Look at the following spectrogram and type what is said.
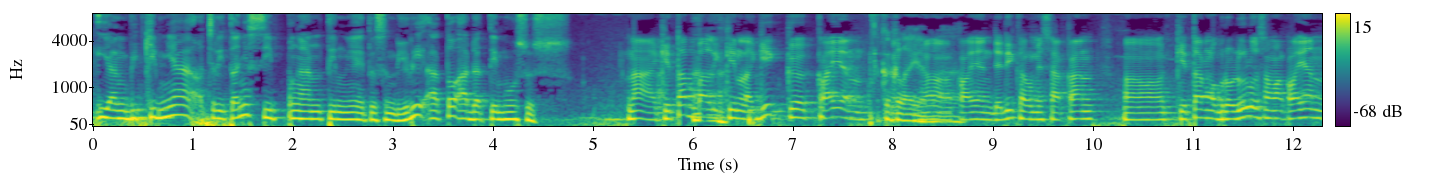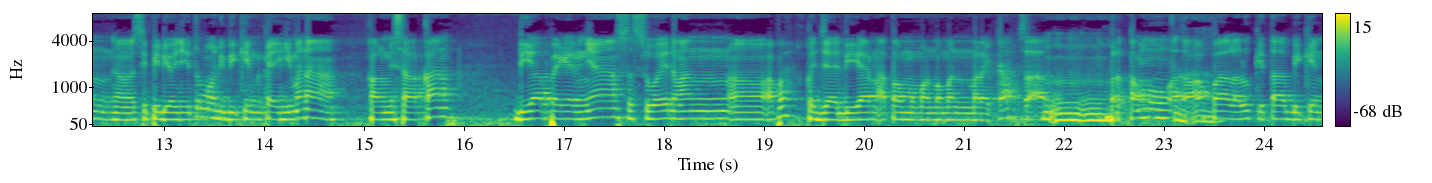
yang bikinnya ceritanya si pengantinnya itu sendiri atau ada tim khusus? Nah, kita balikin lagi ke klien. Ke klien. Ya, klien. Jadi kalau misalkan eh, kita ngobrol dulu sama klien eh, si videonya itu mau dibikin kayak gimana? Kalau misalkan dia pengennya sesuai dengan eh, apa kejadian atau momen-momen mereka saat bertemu atau apa. Lalu kita bikin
